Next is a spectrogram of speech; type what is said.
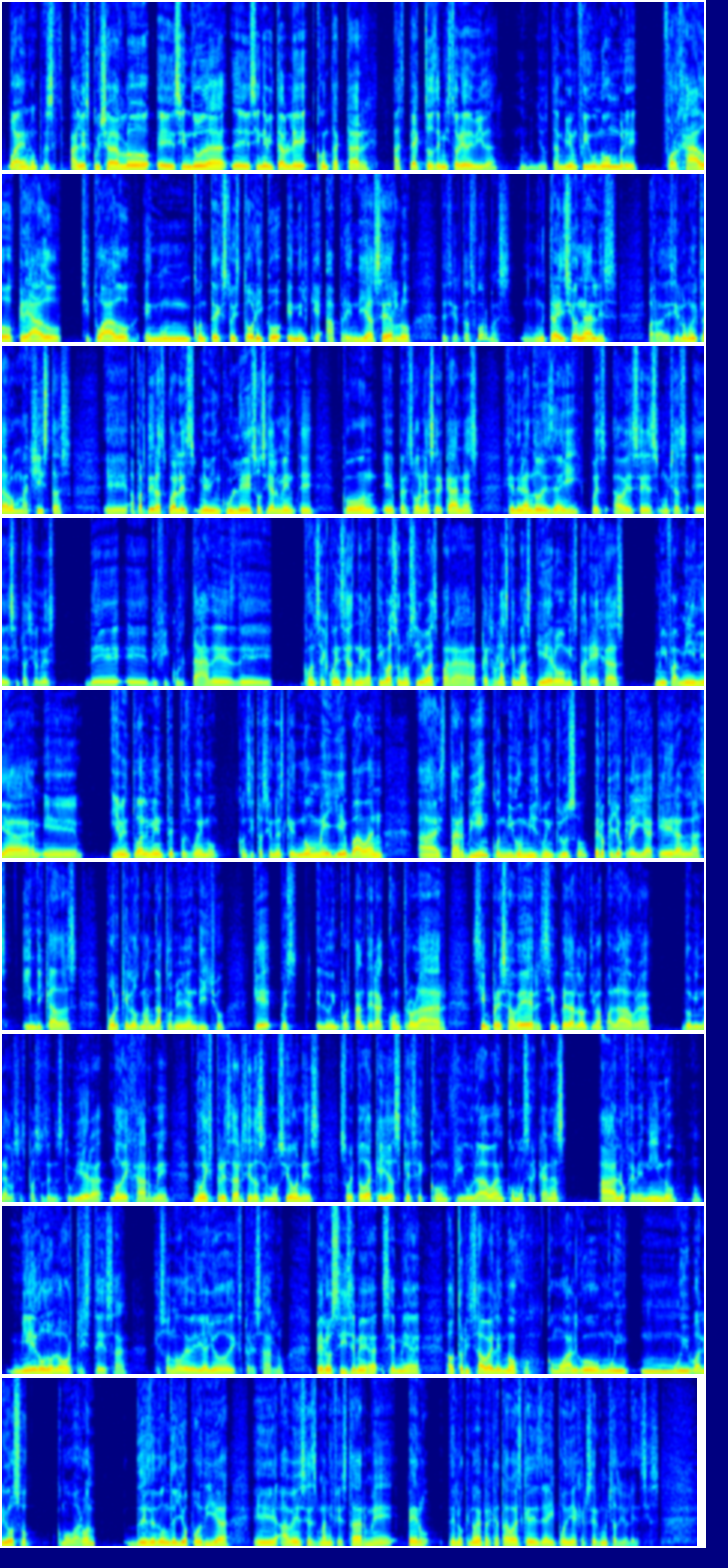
Bueno, pues al escucharlo, eh, sin duda es inevitable contactar aspectos de mi historia de vida. Yo también fui un hombre forjado, creado, situado en un contexto histórico en el que aprendí a hacerlo de ciertas formas, muy tradicionales, para decirlo muy claro, machistas, eh, a partir de las cuales me vinculé socialmente con eh, personas cercanas, generando desde ahí, pues a veces muchas situaciones de dificultades, de consecuencias negativas o nocivas para personas que más quiero, mis parejas, mi familia, y eventualmente, pues bueno, con situaciones que no me llevaban a estar bien conmigo mismo incluso, pero que yo creía que eran las indicadas porque los mandatos me habían dicho que pues lo importante era controlar, siempre saber, siempre dar la última palabra, dominar los espacios donde estuviera, no dejarme, no expresar ciertas emociones, sobre todo aquellas que se configuraban como cercanas a lo femenino, miedo, dolor, tristeza, eso no debería yo de expresarlo, pero sí se me, se me autorizaba el enojo como algo muy, muy valioso como varón desde donde yo podía eh, a veces manifestarme, pero De lo que no me percataba es que desde ahí podía ejercer muchas violencias.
